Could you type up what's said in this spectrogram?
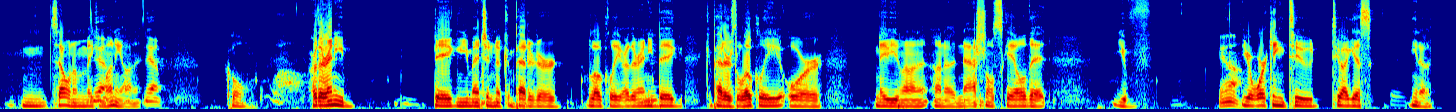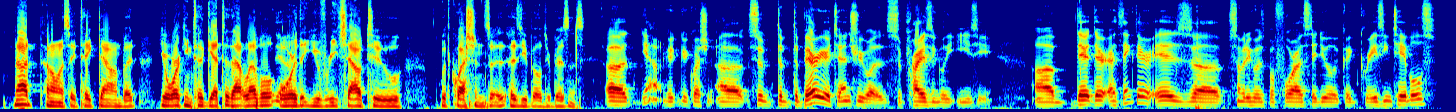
selling them, making Yeah. money on it. Yeah. Cool. Are there any big? You mentioned a competitor locally. Are there any Mhm. big competitors locally, or maybe even on a, on a national scale that you've Yeah. you're working to to I guess you know not I don't want to say take down, but you're working to get to that level, Yeah. or that you've reached out to with questions as you build your business. Uh, yeah, good, good question. Uh, so the, the barrier to entry was surprisingly easy. Uh, there, there, I think there is uh, somebody who was before us. They do like, like grazing tables.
